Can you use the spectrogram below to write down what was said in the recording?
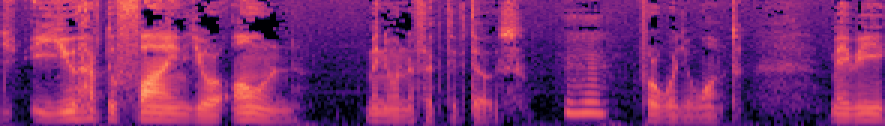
Y- you have to find your own minimum effective dose hmm for what you want. Maybe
